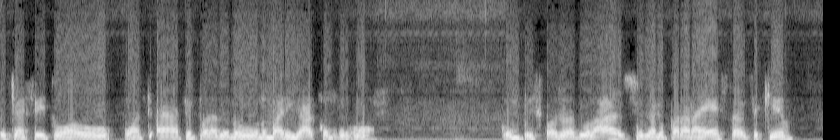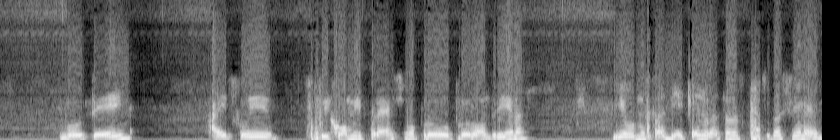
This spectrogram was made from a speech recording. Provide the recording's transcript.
eu tinha feito uma, uma a temporada no, no Maringá como, como principal jogador lá, jogando no Paranaense, tal, isso aquilo. Voltei, aí fui, fui como empréstimo pro, pro Londrina, e eu não sabia que ia jogar tantas partidas assim, né?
